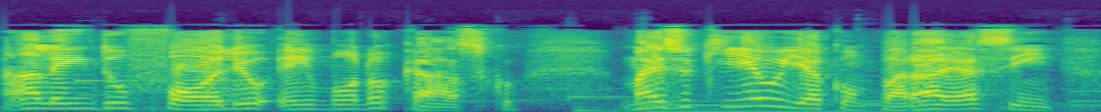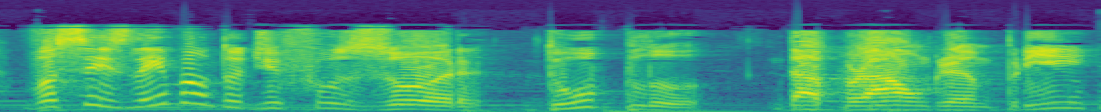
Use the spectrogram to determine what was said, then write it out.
Além do fólio em monocasco. Mas o que eu ia comparar é assim: vocês lembram do difusor duplo da Brown Grand Prix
